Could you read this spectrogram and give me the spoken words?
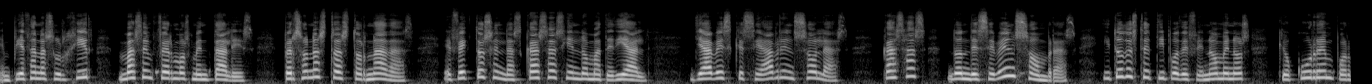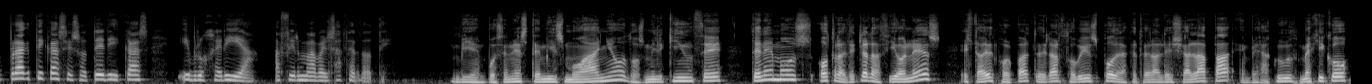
empiezan a surgir más enfermos mentales, personas trastornadas, efectos en las casas y en lo material, llaves que se abren solas, casas donde se ven sombras y todo este tipo de fenómenos que ocurren por prácticas esotéricas y brujería, afirmaba el sacerdote. Bien, pues en este mismo año, 2015, tenemos otras declaraciones, esta vez por parte del arzobispo de la Catedral de Xalapa, en Veracruz, México,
